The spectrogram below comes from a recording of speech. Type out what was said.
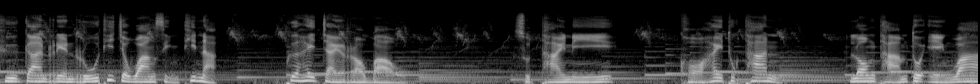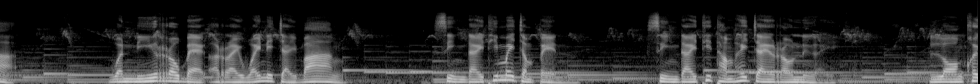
คือการเรียนรู้ที่จะวางสิ่งที่หนัก เพื่อให้ใจเราเบา สุดท้ายนี้ ขอให้ทุกท่าน ลองถามตัวเองว่า วันนี้เราแบกอะไรไว้ในใจบ้าง สิ่งใดที่ไม่จำเป็น สิ่งใดที่ทำให้ใจเราเหนื่อย ลองค่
